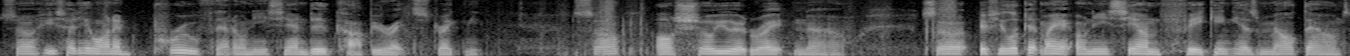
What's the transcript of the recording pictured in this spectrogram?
So he said he wanted proof that Onision did copyright strike me. So I'll show you it right now. So if you look at my Onision faking his meltdowns,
